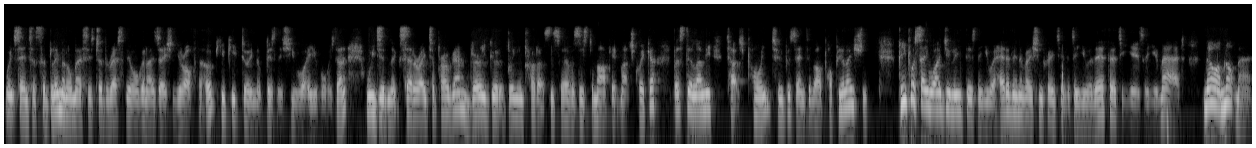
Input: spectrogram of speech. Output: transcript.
which sent a subliminal message to the rest of the organization you're off the hook. You keep doing the business you way you've always done it. We did an accelerator program, very good at bringing products and services to market much quicker, but still only touched 0.2% of our population. People say, Why'd you leave Disney? You were head of innovation creativity. You were there 30 years. Are you mad? No, I'm not mad.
